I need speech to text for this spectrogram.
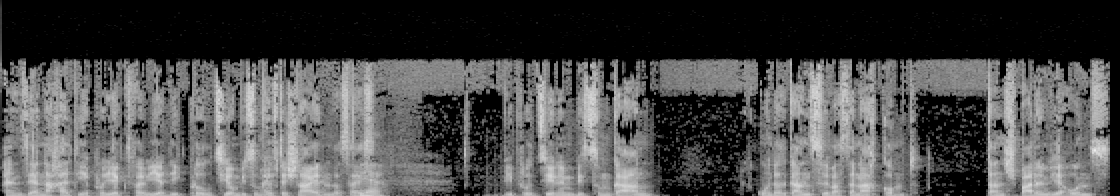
ein sehr nachhaltiges Projekt, weil wir die Produktion bis zum Hälfte schneiden. Das heißt, Ja. wir produzieren bis zum Garn und das Ganze, was danach kommt, dann sparen wir uns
